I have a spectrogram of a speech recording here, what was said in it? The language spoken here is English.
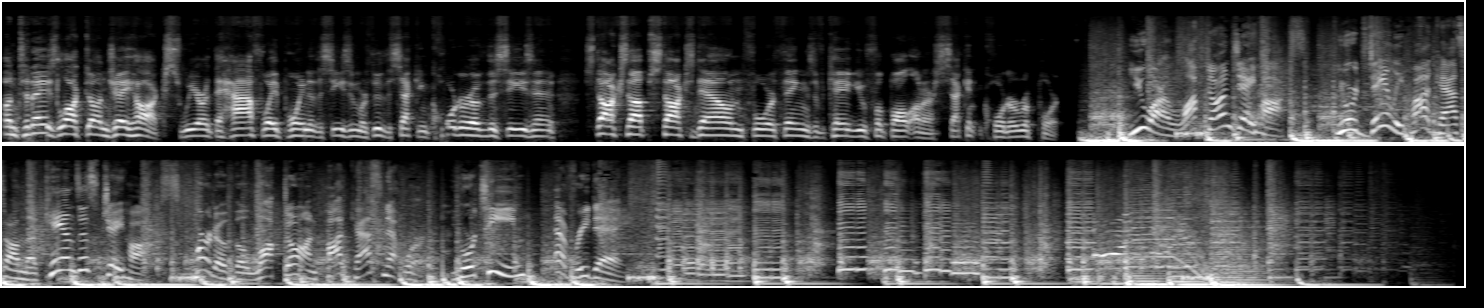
On today's Locked On Jayhawks, we are at the halfway point of the season. We're through the second quarter of the season. Stocks up, stocks down for things of KU football on our second quarter report. You are Locked On Jayhawks, your daily podcast on the Kansas Jayhawks, part of the Locked On Podcast Network, your team every day.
